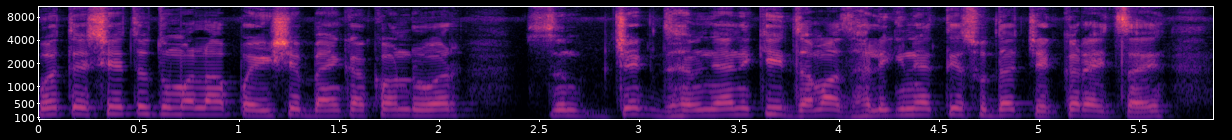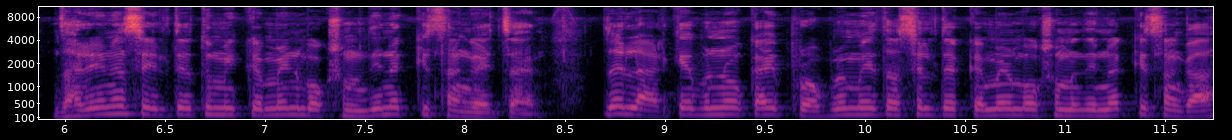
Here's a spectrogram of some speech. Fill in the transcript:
व तसेच तुम्हाला पैसे बँक अकाउंटवर चेक झाल्याने की जमा झाले की नाही ते सुद्धा चेक करायचं आहे. झाले नसेल तर तुम्ही कमेंट बॉक्समध्ये नक्की सांगायचं आहे. जर लाडक्या बहिणीवर काही प्रॉब्लेम येत असेल तर कमेंट बॉक्समध्ये नक्की सांगा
